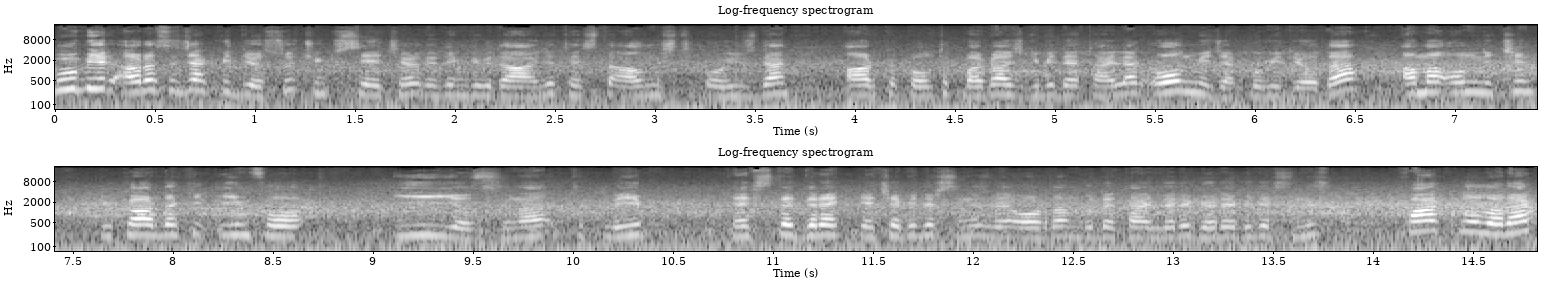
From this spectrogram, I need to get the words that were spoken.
Bu bir ara sıcak videosu çünkü CHR'ı dediğim gibi daha önce teste almıştık. O yüzden arka koltuk, bagaj gibi detaylar olmayacak bu videoda. Ama onun için yukarıdaki info i yazısına tıklayıp teste direkt geçebilirsiniz ve oradan bu detayları görebilirsiniz. Farklı olarak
